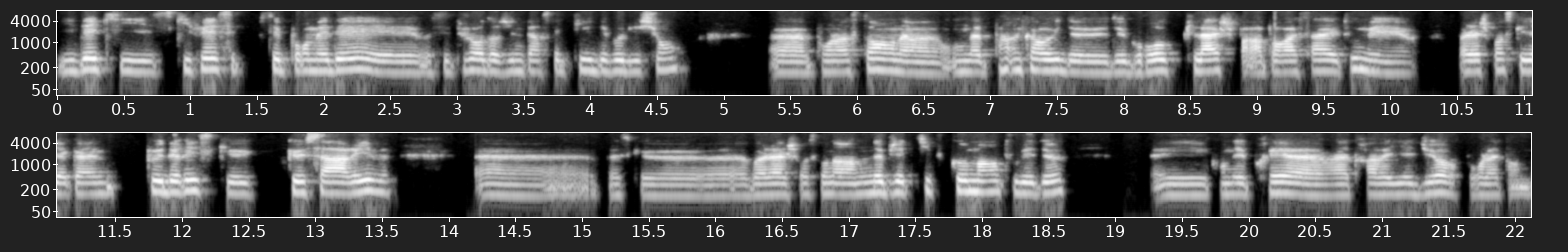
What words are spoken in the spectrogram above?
l'idée qui ce qu'il fait, c'est pour m'aider et c'est toujours dans une perspective d'évolution. Pour l'instant, on n'a pas encore eu de, de, gros clash par rapport à ça et tout, mais voilà, je pense qu'il y a quand même peu de risques que ça arrive. Euh, parce que euh, voilà, je pense qu'on a un objectif commun tous les deux et qu'on est prêt à, travailler dur pour l'atteindre.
